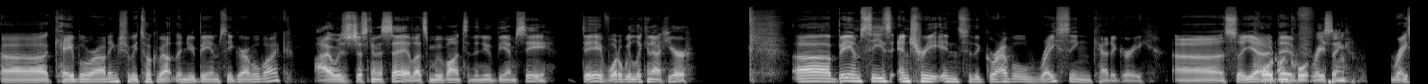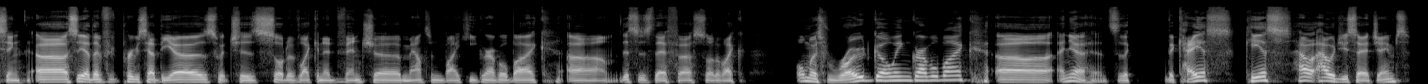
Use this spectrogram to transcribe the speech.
uh, cable routing, should we talk about the new BMC gravel bike? I was just going to say, let's move on to the new BMC. Dave, what are we looking at here? Uh, BMC's entry into the gravel racing category. Uh, so yeah, Quote unquote racing. racing. Uh, so yeah, they've previously had the ERS, which is sort of like an adventure mountain bikey gravel bike. Um, this is their first sort of like almost road going gravel bike. Uh, and yeah, it's the the Chaos. Chaos. How how would you say it, James?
